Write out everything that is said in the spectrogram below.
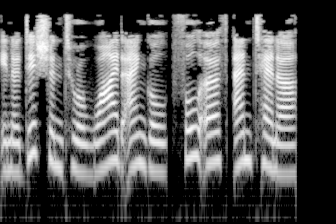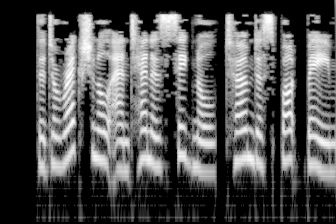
in addition to a wide-angle full-earth antenna. The directional antenna's signal, termed a spot beam,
